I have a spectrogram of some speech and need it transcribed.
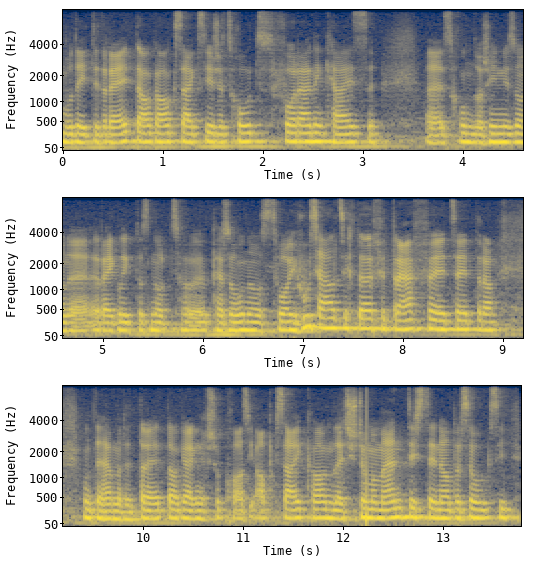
wo dort der Drehtag angesagt war, jetzt kurz vorher nicht geheissen. Äh, es kommt wahrscheinlich so eine Regelung, dass nur Personen aus zwei Haushalten sich dürfen treffen etc. Und dann haben wir den Drehtag eigentlich schon quasi abgesagt. Gehabt. Im letzten Moment ist es dann aber so gewesen,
